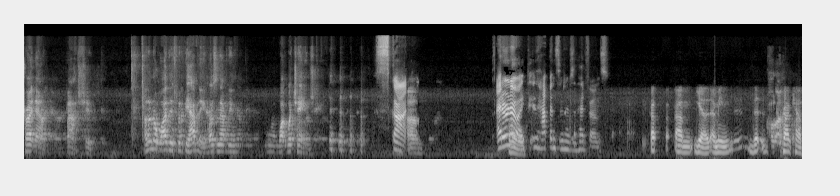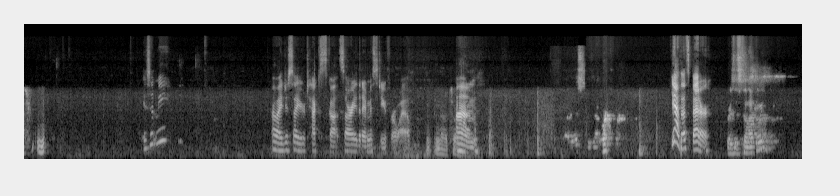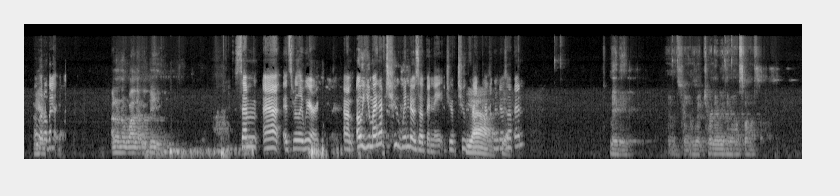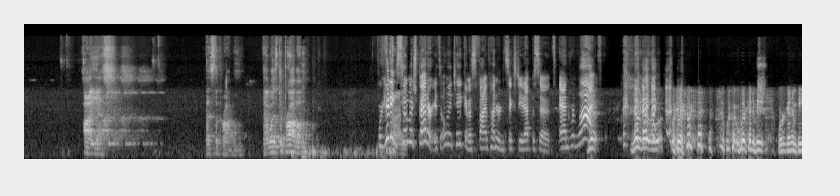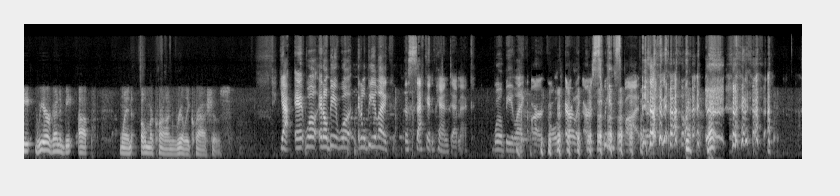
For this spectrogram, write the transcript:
Try it now. Ah, shoot. I don't know why this would be happening. It wasn't happening. What what changed? Scott. Um, I don't know. Oh. It, it happens sometimes with headphones. Uh, um, yeah, I mean, the Hold on. crowdcast. Is it me? Oh, I just saw your text, Scott. Sorry that I missed you for a while. No, it's all right. Um, does that work? yeah, that's better. Or is it still echoing? A little bit. I don't know why that would be. Some, uh, it's really weird. Um, oh, you might have two windows open, Nate. Do you have two Yeah, Crowdcast windows yeah. open? Maybe. Let's. I'm going to turn everything else off. Ah, yes. That's the problem. That was the problem. We're getting All so much better. It's only taken us 568 episodes, and we're live. Yeah. No, no, we're, we're, we're going to be, we're going to be, we are going to be up when Omicron really crashes. Yeah, it will. It'll be well. It'll be like the second pandemic. Will be like our gold or like our sweet spot.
